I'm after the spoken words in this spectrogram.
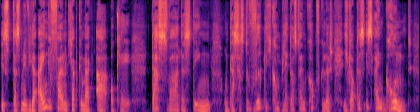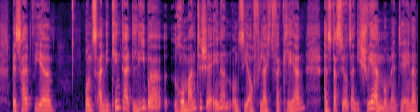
ist das mir wieder eingefallen und ich habe gemerkt, ah, okay, das war das Ding und das hast du wirklich komplett aus deinem Kopf gelöscht. Ich glaube, das ist ein Grund, weshalb wir uns an die Kindheit lieber romantisch erinnern und sie auch vielleicht verklären, als dass wir uns an die schweren Momente erinnern,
